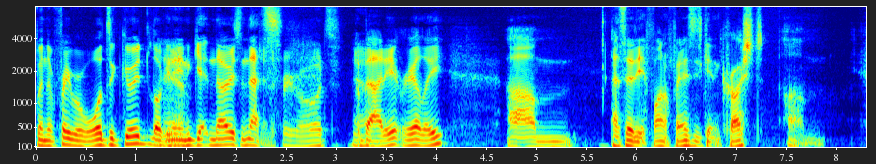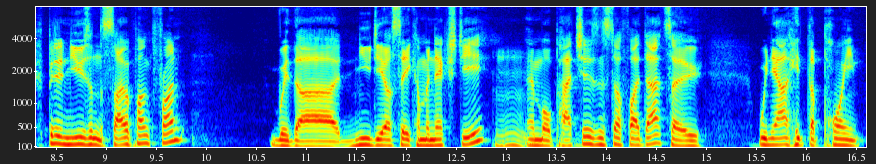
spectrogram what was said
when the free rewards are good, logging Yeah. in and getting those, and And that's free rewards. Yeah. about it really. Um, I said, yeah, Final Fantasy is getting crushed. Um, bit of news on the Cyberpunk front with uh, new DLC coming next year Mm. and more patches and stuff like that. So we now hit the point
